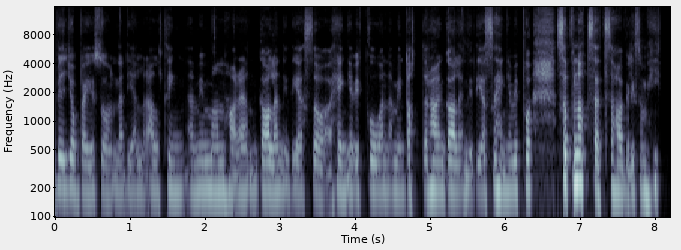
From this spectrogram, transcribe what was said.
vi jobbar ju så när det gäller allting. När min man har en galen idé så hänger vi på. När min dotter har en galen idé så hänger vi på. Så på något sätt så har vi liksom hittat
